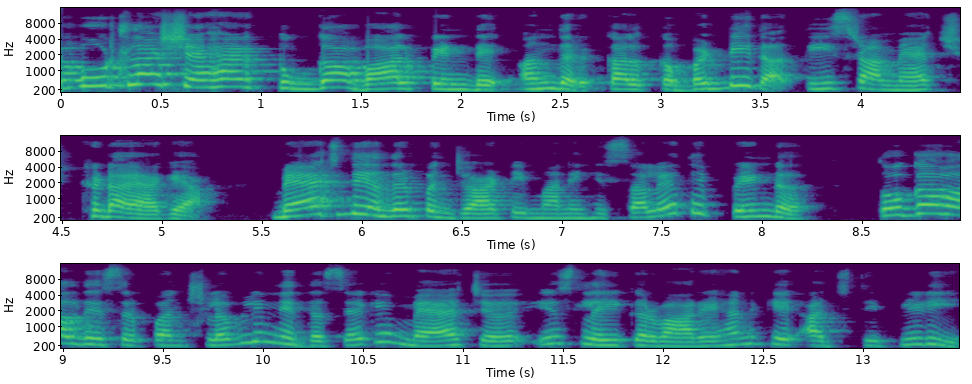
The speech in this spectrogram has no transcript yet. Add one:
ਕਪੂਰਥਲਾ ਸ਼ਹਿਰ ਤੁੱਗਾਵਾਲ ਪਿੰਡ ਦੇ ਅੰਦਰ ਕੱਲ ਕਬੱਡੀ ਦਾ ਤੀਸਰਾ ਮੈਚ ਖਿਡਾਇਆ ਗਿਆ। ਮੈਚ ਦੇ ਅੰਦਰ 50 ਟੀਮਾਂ ਨੇ ਹਿੱਸਾ ਲਿਆ ਤੇ ਪਿੰਡ ਤੋਗਾਵਾਲ ਦੇ ਸਰਪੰਚ ਲਵਲੀ ਨੇ ਦੱਸਿਆ ਕਿ ਮੈਚ ਇਸ ਲਈ ਕਰਵਾ ਰਹੇ ਹਨ ਕਿ ਅੱਜ ਦੀ ਪੀੜ੍ਹੀ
